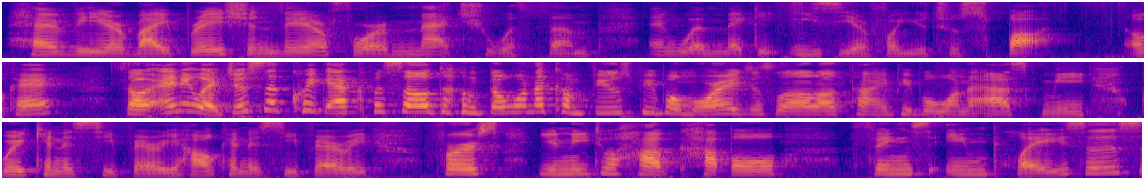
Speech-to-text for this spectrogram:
heavier vibration. Therefore, match with them and will make it easier for you to spot. Okay. So anyway, just a quick episode. Don't, don't want to confuse people more. I just a lot of time people want to ask me where can I see fairy? How can I see fairy? First, you need to have couple things in places.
